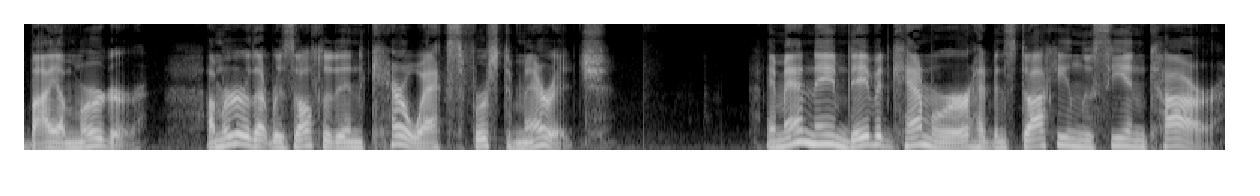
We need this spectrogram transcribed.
by a murder, a murder that resulted in Kerouac's first marriage. A man named David Kammerer had been stalking Lucien Carr.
